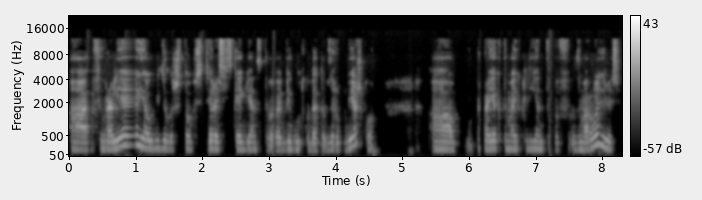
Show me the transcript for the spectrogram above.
А в феврале я увидела, что все российские агентства бегут куда-то в зарубежку, а проекты моих клиентов заморозились.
